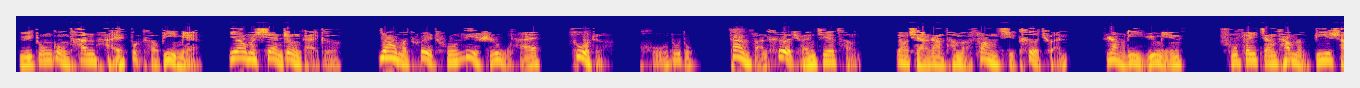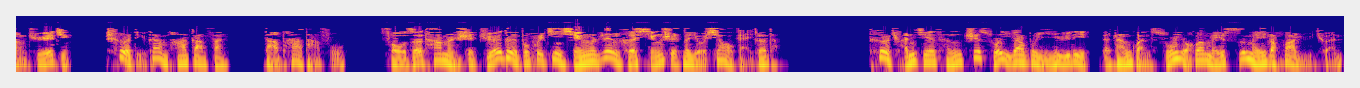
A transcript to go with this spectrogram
与中共摊牌不可避免，要么宪政改革，要么退出历史舞台。作者胡嘟嘟。但凡特权阶层要想让他们放弃特权，让利于民，除非将他们逼上绝境，彻底干趴干翻，打趴打服，否则他们是绝对不会进行任何形式的有效改革的。特权阶层之所以要不遗余力的掌管所有官媒私媒的话语权，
